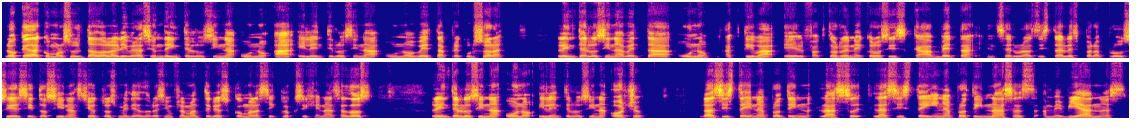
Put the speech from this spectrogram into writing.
lo que da como resultado la liberación de interleucina 1A y la interleucina 1 beta precursora. La interleucina beta 1 activa el factor de necrosis K-beta en células distales para producir citocinas y otros mediadores inflamatorios como la ciclooxigenasa 2, la interleucina 1 y la interleucina 8. La cisteína, proteína, la, cisteína proteinasas amebianas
